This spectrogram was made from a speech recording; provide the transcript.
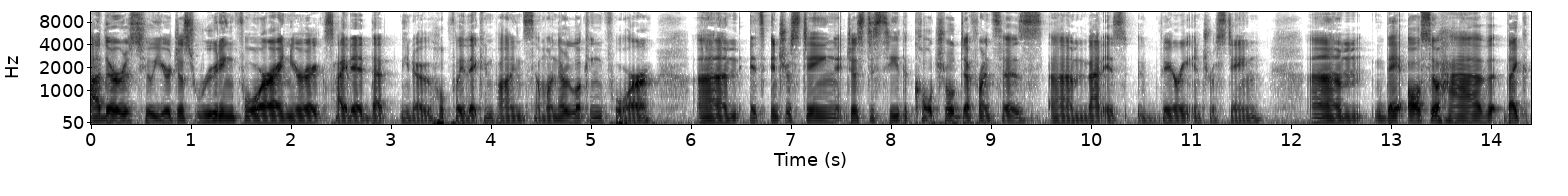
others who you're just rooting for and you're excited that, you know, hopefully they can find someone they're looking for. Um, it's interesting just to see the cultural differences. Um, that is very interesting. Um, they also have like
